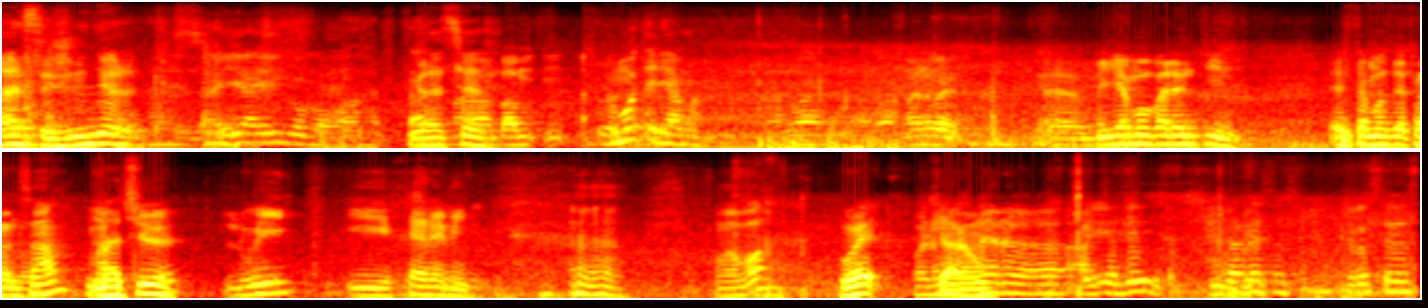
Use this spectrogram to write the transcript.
Ah, c'est génial. Gracias. ¿Cómo te llamas? Manuel. Eh, me llamo Valentín. Estamos de Francia. Mathieu, Louis y Jérémy. On va? Voir Ouais, carrément. euh, Gracias.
